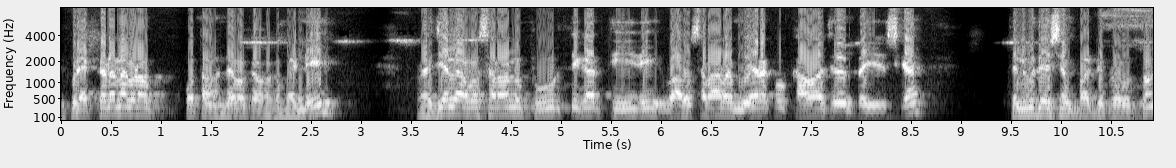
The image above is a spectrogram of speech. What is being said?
ఇప్పుడు ఎక్కడన్నా కూడా పోతా ఉంది? ఒక ఒక బండి ప్రజల అవసరాలు పూర్తిగా తీరి అవసరాల మేరకు కావాల్సినంత ఇసుక తెలుగుదేశం పార్టీ ప్రభుత్వం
